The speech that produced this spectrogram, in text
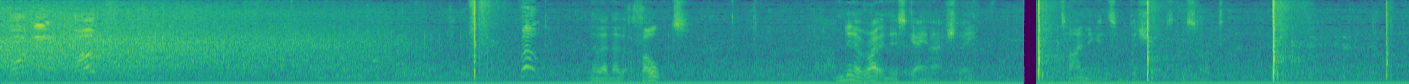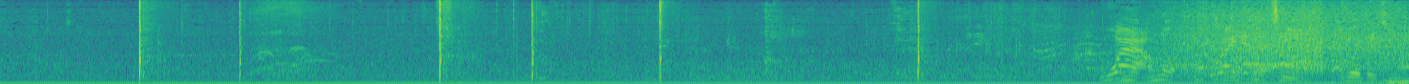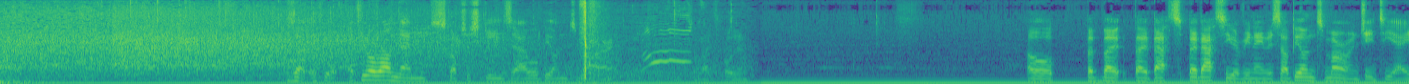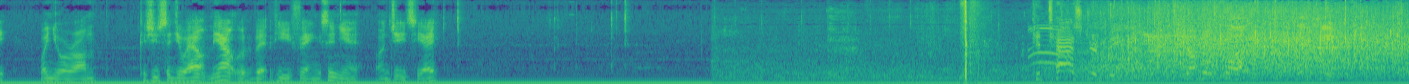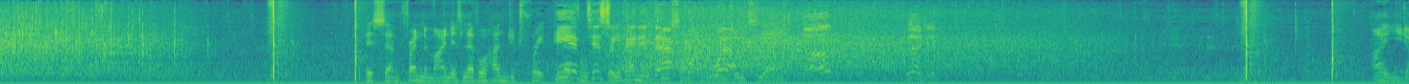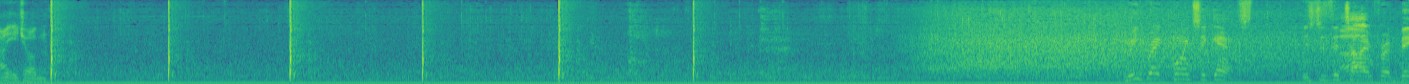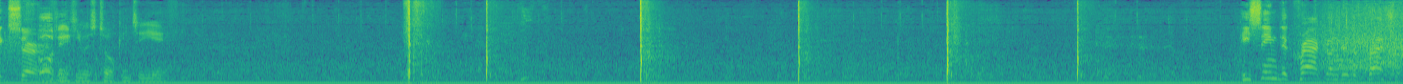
Forty, love. Another, another fault. I'm doing it right in this game, actually. Timing in some of the shots and stuff. Wow. I'm not, I'm not, I'm Right not, in not the tonight, but I will be tomorrow. like, if you're if you're on them Scottish geezer, I will be on tomorrow. That's what I call him. or Bo- Bo- Bobat- whatever your name is. I'll be on tomorrow on GTA when you're on, because you said you'll help me out with a bit, a few things, didn't you, on GTA? Catastrophe. Double fault. 50. This um, friend of mine is level 100 free, He level anticipated 300 and that something one on well. GTA. Love. 30. Aren't you, aren't you, Jordan? Break points against. This is the time for a big serve. I think he was talking to you. He seemed to crack under the pressure,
